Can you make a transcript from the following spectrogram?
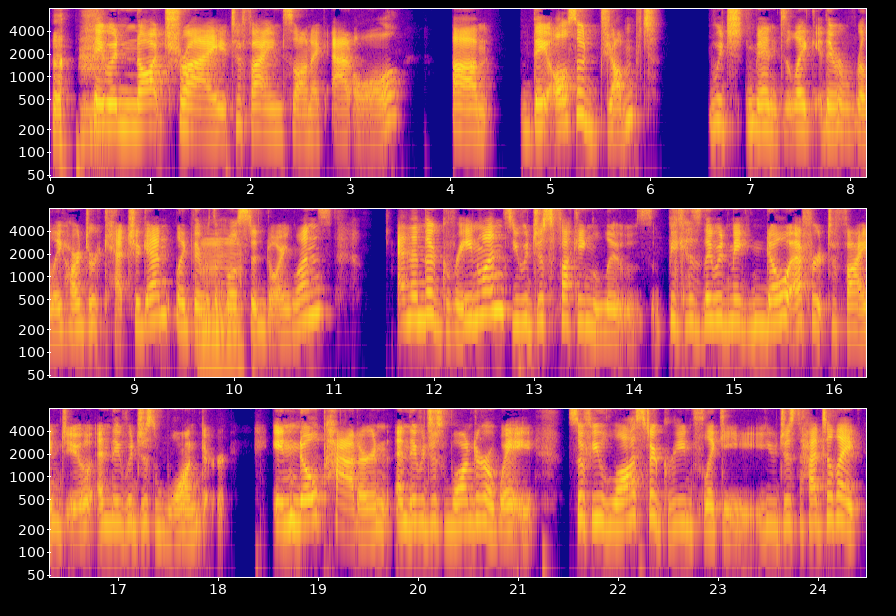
they would not try to find Sonic at all. Um, they also jumped, which meant like they were really hard to catch again. Like they were the Mm. most annoying ones. And then the green ones, you would just fucking lose because they would make no effort to find you and they would just wander in no pattern and they would just wander away. So if you lost a green flicky, you just had to like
